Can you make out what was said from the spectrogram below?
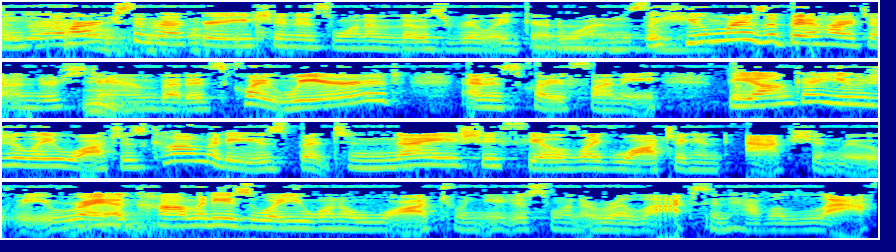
and Parks and Recreation is one of those really good ones. The humor is a bit hard to understand, but it's quite weird and it's quite funny. Bianca usually watches comedies, but tonight she feels like watching an action movie, right? A comedy is what you want to watch when you just want to relax and have a laugh.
